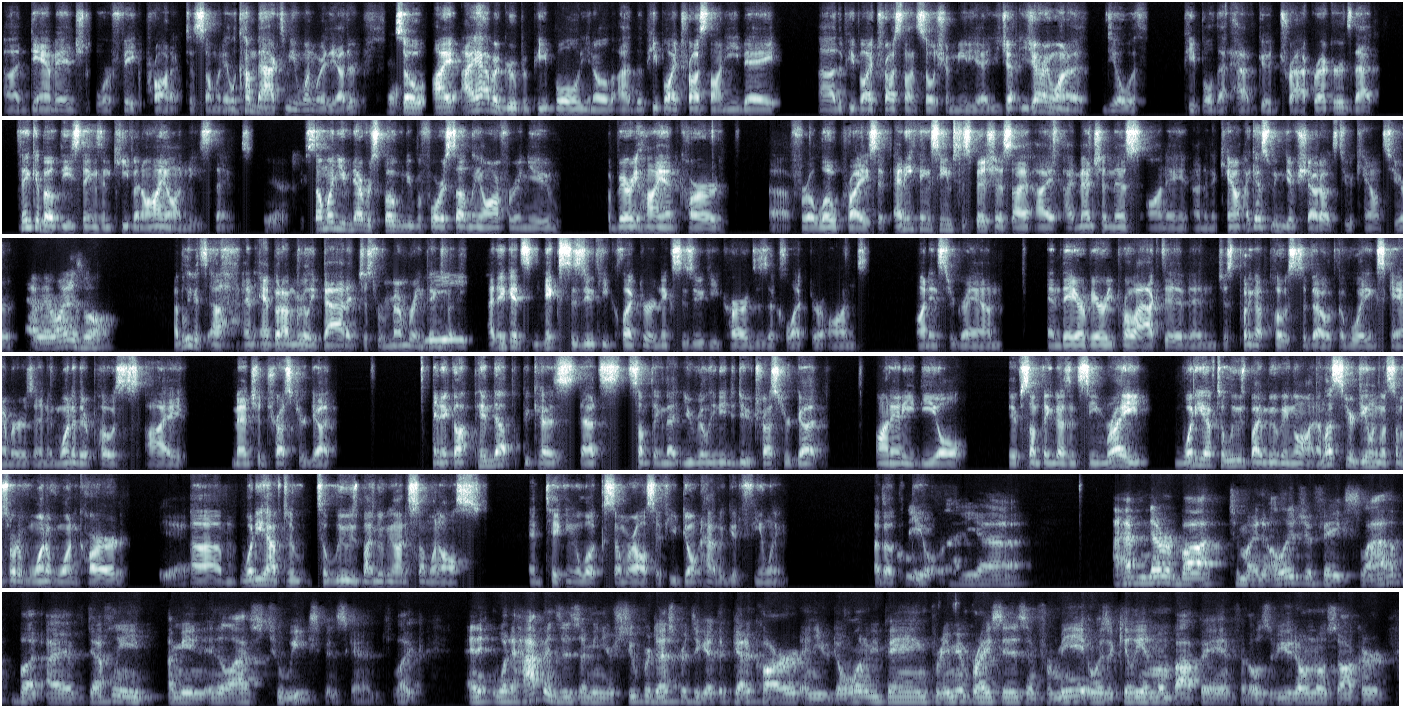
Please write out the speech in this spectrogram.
uh, damaged or fake product to someone. It'll come back to me one way or the other. Yeah. So I I have a group of people, you know, uh, the people I trust on eBay, uh, the people I trust on social media. You, ge- you generally want to deal with people that have good track records that think about these things and keep an eye on these things. Yeah. If someone you've never spoken to before is suddenly offering you a very high end card uh, for a low price, if anything seems suspicious, I, I, I mentioned this on, a, on an account. I guess we can give shout outs to accounts here. Yeah, man, might as well. I believe it's, uh, and, and but I'm really bad at just remembering things. But I think it's Nick Suzuki Collector or Nick Suzuki Cards is a collector on on Instagram, and they are very proactive and just putting up posts about avoiding scammers. And in one of their posts, I mentioned trust your gut, and it got pinned up because that's something that you really need to do. Trust your gut on any deal. If something doesn't seem right, what do you have to lose by moving on? Unless you're dealing with some sort of one of one card yeah. um, what do you have to, to lose by moving on to someone else and taking a look somewhere else if you don't have a good feeling about the deal? Right? I, uh, I have never bought, to my knowledge, a fake slab, but I have definitely, I mean, in the last two weeks, been scammed. Like, and it, what happens is, I mean, you're super desperate to get the, get a card, and you don't want to be paying premium prices. And for me, it was a Kylian Mbappe. And for those of you who don't know soccer,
